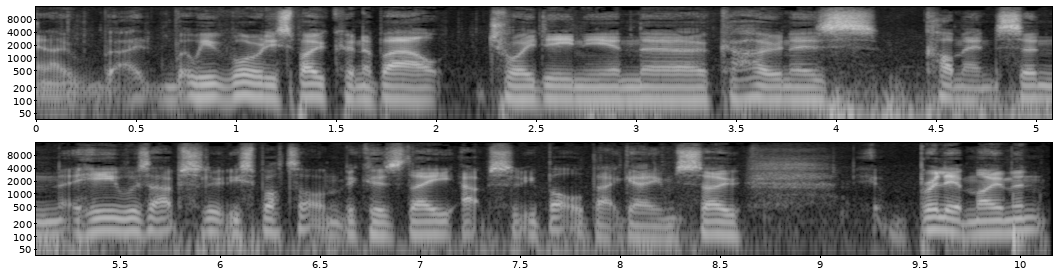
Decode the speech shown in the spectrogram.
you know, we've already spoken about Troy Deeney and the Cojones comments, and he was absolutely spot on because they absolutely bottled that game. So brilliant moment,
